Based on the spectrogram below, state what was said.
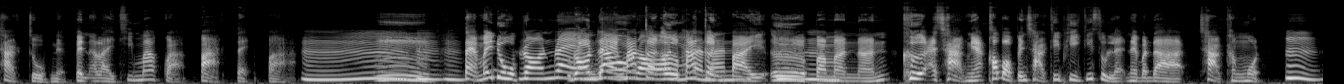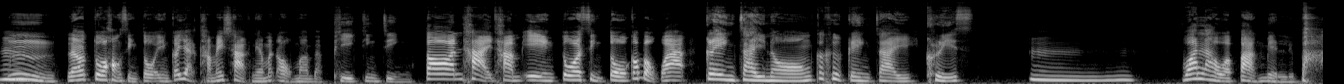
ฉากจูบเนี่ยเป็นอะไรที่มากกว่าปากแตะปาก อืมอืมอืมแต่ไม่ดูร้อนแรงร้อนแรงมากเกินเออมากเกินไปขนาดนั้นเอออมประมาณนั้น คืออะฉากเนี้ยเขาบอกเป็นฉากที่พีคที่สุดแหละในบรรดาฉากทั้งหมด อืมอือืมมแล้วตัวของสิงโตเองก็อยากทำให้ฉากเนี้ยมันออกมาแบบพีคจริง ๆ ตอนถ่ายทำเองตัวสิงโตก็บอกว่า เกรงใจน้องก็คือเกรงใจคริสอืมว่าเราอะปากเหม็นหรือเปล่า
